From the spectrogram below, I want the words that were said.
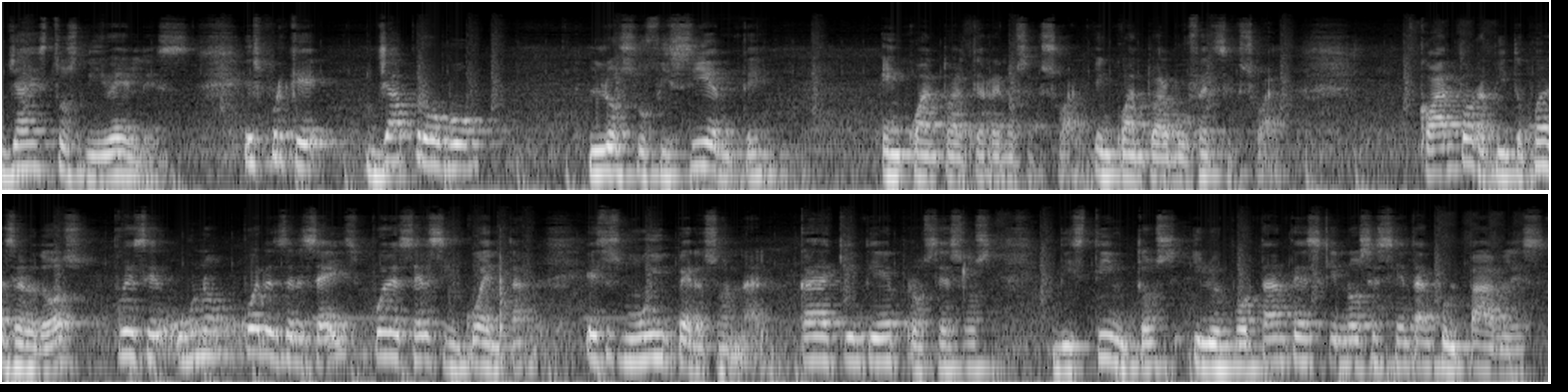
ya estos niveles, es porque ya probó lo suficiente en cuanto al terreno sexual, en cuanto al buffet sexual. ¿Cuánto? Repito, puede ser dos, puede ser uno, puede ser seis, puede ser cincuenta. Eso es muy personal. Cada quien tiene procesos distintos y lo importante es que no se sientan culpables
